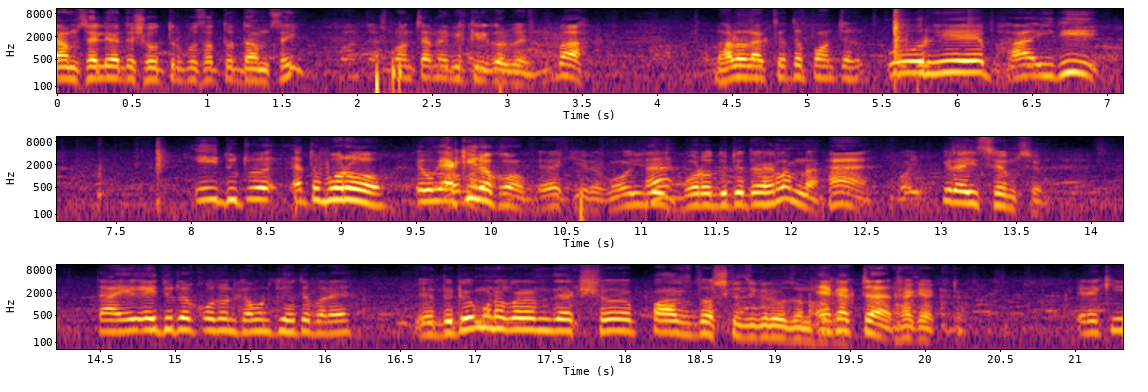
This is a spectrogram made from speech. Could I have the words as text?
দাম চাইলে হয়তো সত্তর পঁচাত্তর দাম চাই। পঞ্চাশ পঞ্চান্ন বিক্রি করবেন। বাহ ভালো লাগছে তো পঞ্চাশ। ওরে ভাই রি এই দুটো এত বড় এবং একই রকম। একই রকম। ওই যে বড় দুটো দেখালাম না? হ্যাঁ। ওই প্রায় সেম সেম তাই এই দুটোর ওজন কেমন কি হতে পারে? এ দুটো মনে করেন যে একশো পাঁচ দশ কেজি করে ওজন এক একটা এক একটা। এটা কি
